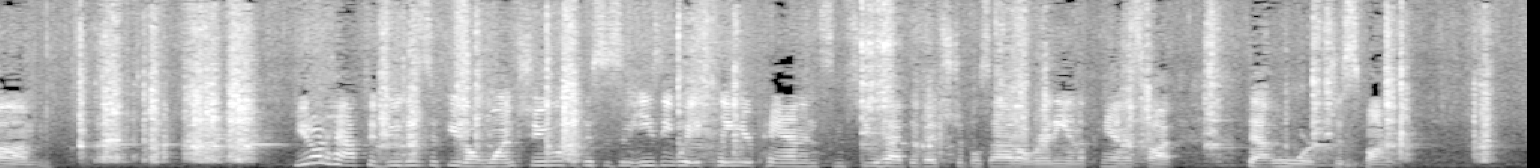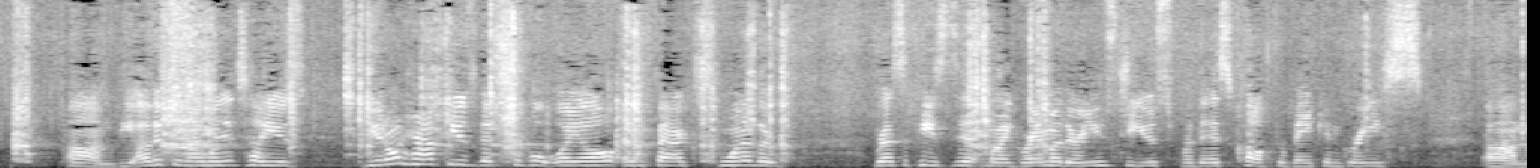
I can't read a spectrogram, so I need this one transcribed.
Um, you don't have to do this if you don't want to, but this is an easy way to clean your pan, and since you have the vegetables out already and the pan is hot, that will work just fine. Um, the other thing I wanted to tell you is you don't have to use vegetable oil. In fact, one of the recipes that my grandmother used to use for this called for bacon grease, um,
